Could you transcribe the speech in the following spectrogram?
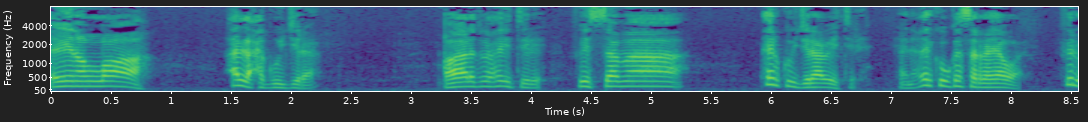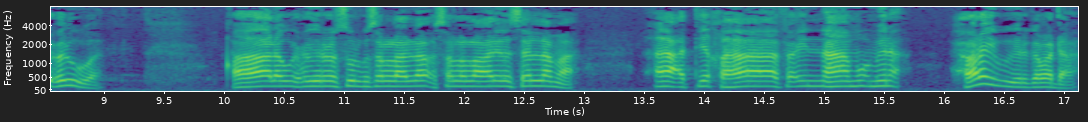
Ayna allah alla xaguu jiraa. Qaalat waxay tiri fi samaa. Cirkuu jiraa bay tiri. Yani cirkuu ka sareeyaa waay fi lculuw waay qaala wuxuu yihi rasuulku sala allahu aleyh wasalama actiqhaa fa inahaa mu'mina. Xoray buu yihi gabadha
